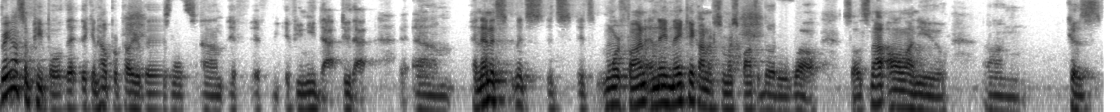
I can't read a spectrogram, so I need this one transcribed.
bring on some people that, that can help propel your business. Um, if if if you need that, do that. Um, and then it's it's it's it's more fun, and then they take on some responsibility as well. So it's not all on you, because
